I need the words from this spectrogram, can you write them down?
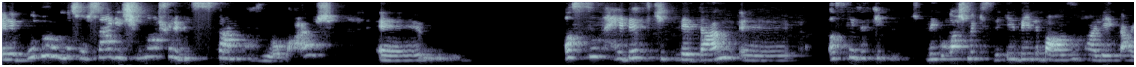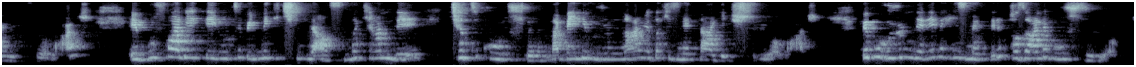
E, bu durumda sosyal girişimler şöyle bir sistem kuruyorlar. E, asıl hedef kitleden e, asıl hedef kitleye ulaşmak istedikleri belli bazı faaliyetler yürütüyorlar. E, bu faaliyetleri yürütebilmek için de aslında kendi çatı kuruluşlarında belli ürünler ya da hizmetler geliştiriyorlar. Ve bu ürünleri ve hizmetleri pazarla buluşturuyorlar.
